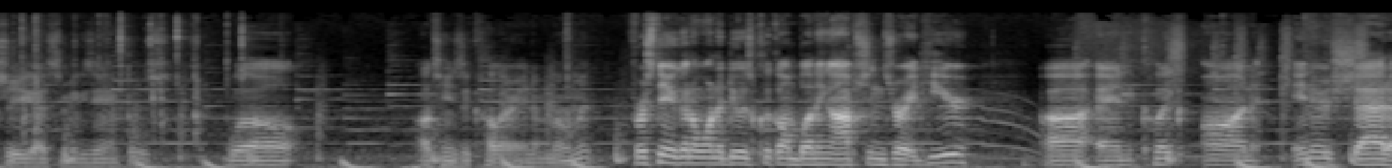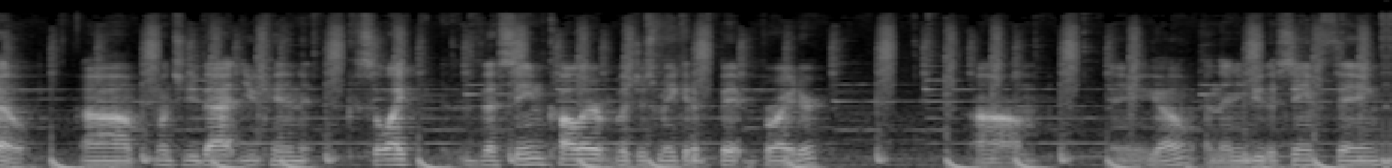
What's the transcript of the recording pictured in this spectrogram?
show you guys some examples. Well, I'll change the color in a moment. First thing you're going to want to do is click on blending options right here uh, and click on inner shadow. Uh, once you do that, you can select the same color but just make it a bit brighter. Um, there you go. And then you do the same thing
